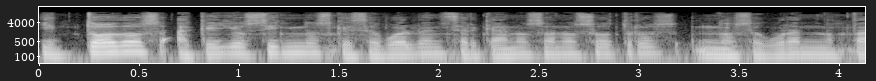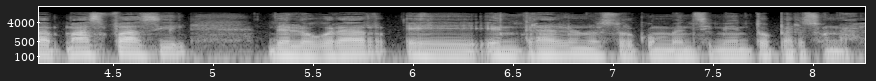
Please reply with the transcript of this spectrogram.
y todos aquellos signos que se vuelven cercanos a nosotros nos aseguran más fácil de lograr eh, entrar en nuestro convencimiento personal.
